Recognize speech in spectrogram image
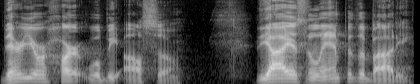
there your heart will be also. The eye is the lamp of the body.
